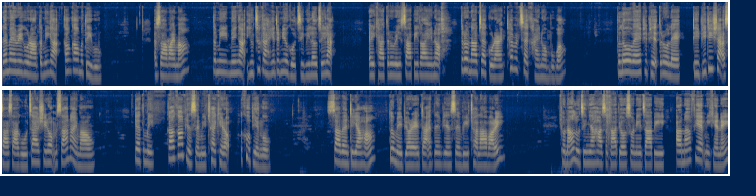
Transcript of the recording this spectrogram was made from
နာမည်တွေကိုတော့သမီးကကောင်းကောင်းမသိဘူး။အစားပိုင်းမှာသမီးမင်းက YouTube ကဟင်းတစ်မျိုးကိုကြည့်ပြီးလုပ်ကြည့်လိုက်အဲ့ဒီခါသူတို့တွေစားပြီးသွားရင်တော့သူတို့နောက်ထပ်ကိုယ်တိုင်ထပ်မချက်ခိုင်းတော့ဘူးပေါ့ဘလို့ပဲဖြစ်ဖြစ်သူတို့လည်းဒီဗြိတိရှအစားအစာကိုကြာရှည်တော့မစားနိုင်ပါဘူးကဲသမီးကားကောင်းပြင်ဆင်ပြီးထက်ခဲ့တော့အခုပြင်ကိုစာဗန်တယောက်ဟာသူ့မေပြောတဲ့အတိုင်းအသင်ပြင်ဆင်ပြီးထွက်လာပါတယ် ထို့နောက်လူကြီးများဟာစကားပြောဆိုနေကြပြီးအာနာဖ်ရဲ့မိခင်နဲ့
